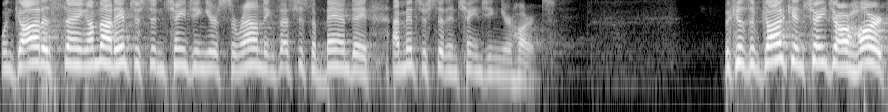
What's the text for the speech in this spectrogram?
When God is saying, I'm not interested in changing your surroundings, that's just a band aid. I'm interested in changing your heart. Because if God can change our heart,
